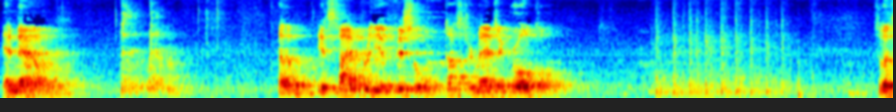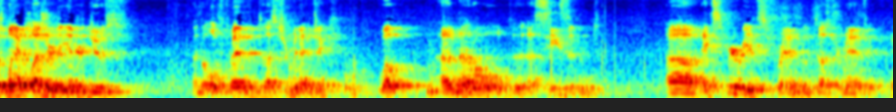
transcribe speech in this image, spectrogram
And now, um, it's time for the official Dust or Magic roll call. So it's my pleasure to introduce an old friend of Dust or Magic. Well, uh, not old, a seasoned, uh, experienced friend of Dust or Magic.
